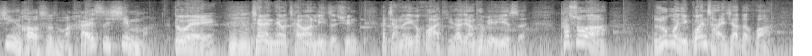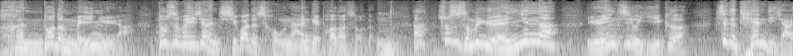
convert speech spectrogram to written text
信号是什么？还是信嘛？对，嗯。前两天我采访李子勋，他讲了一个话题，他讲的特别有意思。他说啊，如果你观察一下的话，很多的美女啊，都是被一些很奇怪的丑男给泡到手的。嗯啊，说是什么原因呢？原因只有一个，这个天底下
